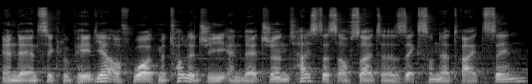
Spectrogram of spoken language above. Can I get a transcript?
In der Enzyklopädie of World Mythology and Legend heißt es auf Seite 613,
